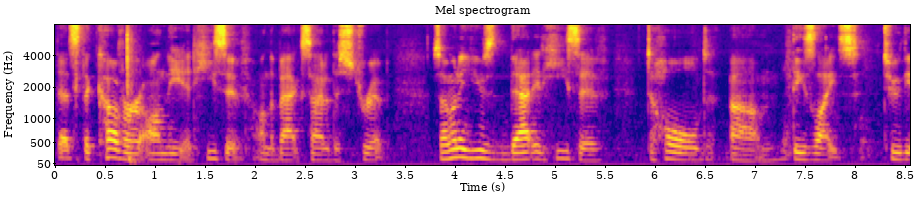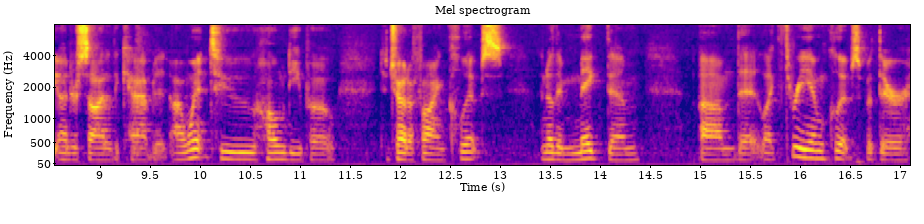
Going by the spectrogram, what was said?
That's the cover on the adhesive on the back side of the strip. So I'm going to use that adhesive to hold um, these lights to the underside of the cabinet. I went to Home Depot to try to find clips. I know they make them um, that like 3M clips, but they're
